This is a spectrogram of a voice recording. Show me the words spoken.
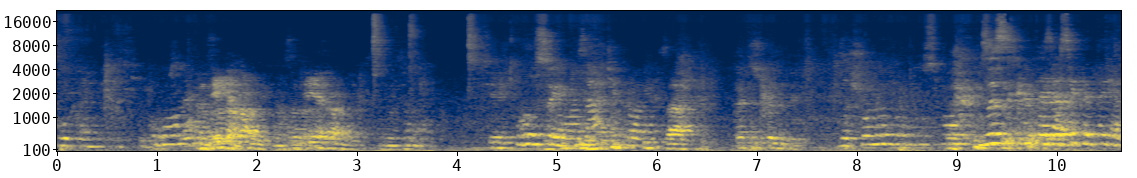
слухань. Агронік. Андрій Агронік. Всі Голосуємо за чи проти? за. За що ми проголосували? За секретаря. За секретаря.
